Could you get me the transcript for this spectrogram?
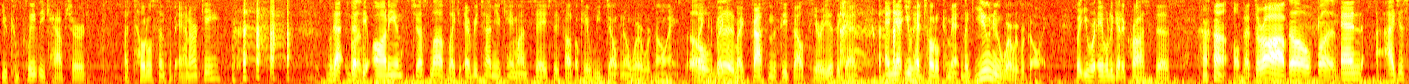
you completely captured a total sense of anarchy that, that the audience just loved. Like every time you came on stage, they felt, okay, we don't know where we're going. Oh, like, good. Like, like fasten the seatbelts, here he is again. and yet you had total command. Like you knew where we were going, but you were able to get across this, all bets are off. Oh, fun. And I just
